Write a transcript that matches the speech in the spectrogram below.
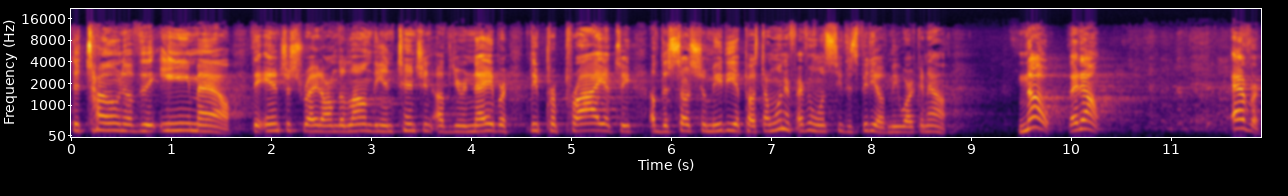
the tone of the email, the interest rate on the loan, the intention of your neighbor, the propriety of the social media post. I wonder if everyone wants to see this video of me working out. No, they don't. Ever.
